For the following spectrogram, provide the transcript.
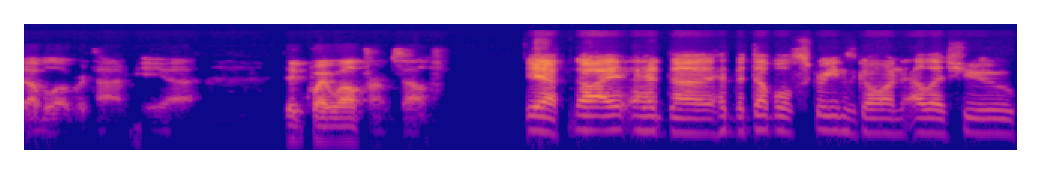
double overtime, he uh, did quite well for himself. Yeah, no, I I had the had the double screens going LSU,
